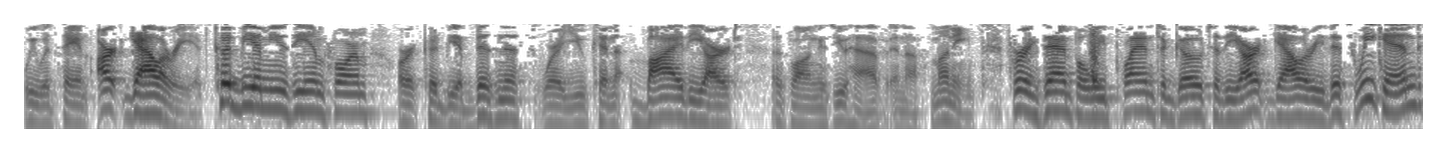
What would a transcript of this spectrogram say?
we would say an art gallery. It could be a museum form or it could be a business where you can buy the art as long as you have enough money. For example, we plan to go to the art gallery this weekend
